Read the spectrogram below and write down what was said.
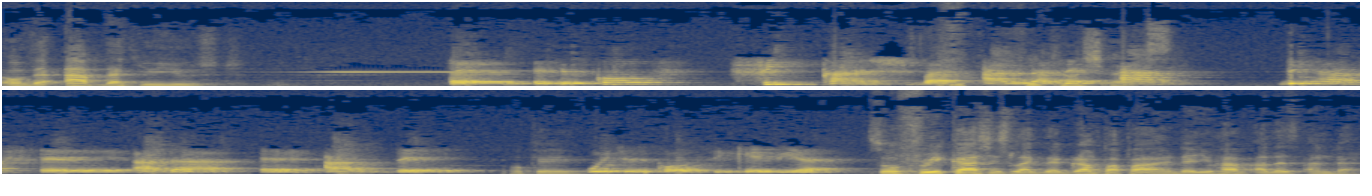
of the app that you used? Um, it is called Fit Cash, but under Cash the app, they have uh, other uh, apps there, Okay. which is called Cicabia. So free cash is like the grandpapa, and then you have others under.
